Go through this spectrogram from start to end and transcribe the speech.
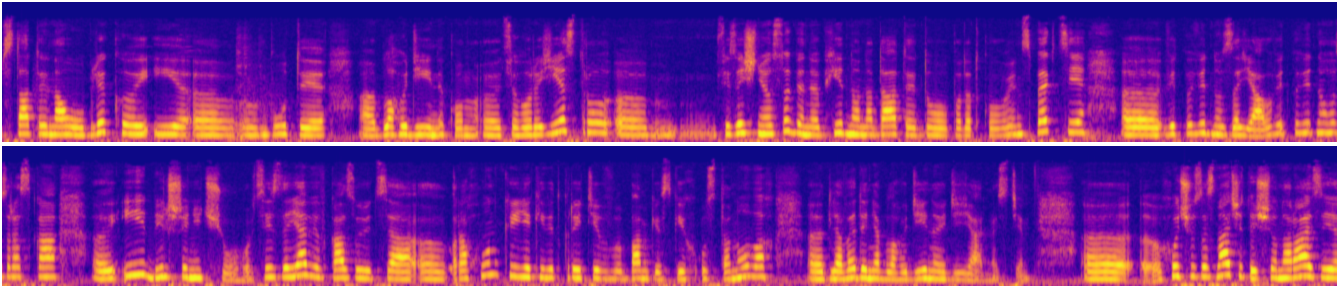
стати на облік і е, бути благодійником цього реєстру, фізичній особі необхідно надати до податкової інспекції відповідну заяву відповідного зразка і більше нічого. В цій заяві вказуються рахунки, які відкриті в банківських установах для ведення благодійної діяльності. Хочу зазначити, що наразі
